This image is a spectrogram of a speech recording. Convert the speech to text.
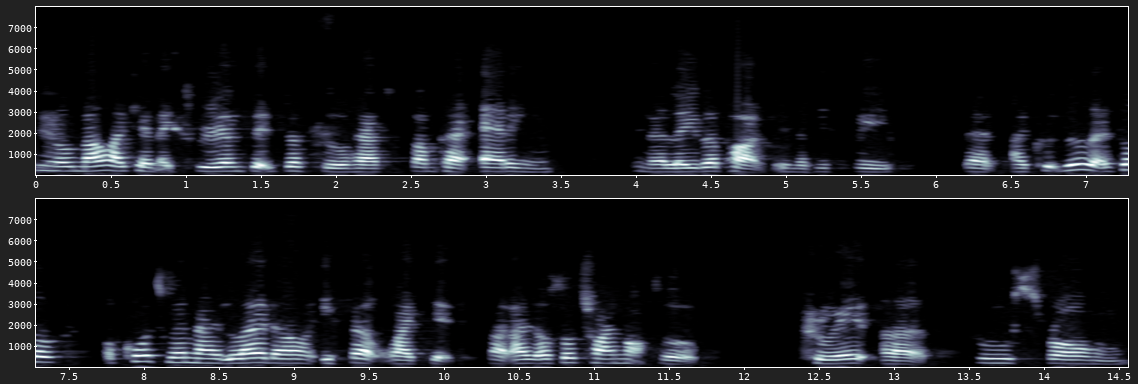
So now I can experience it just to have some kind of adding in a later part in the history that I could do that. So of course when I lay down it felt like it, but I also try not to create a too strong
